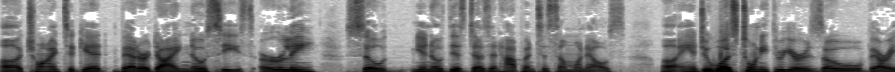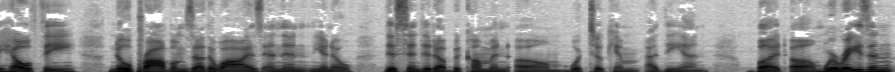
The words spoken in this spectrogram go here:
Uh, trying to get better diagnoses early so you know this doesn't happen to someone else uh, Andrew was 23 years old, very healthy, no problems otherwise, and then you know this ended up becoming um, what took him at the end. But um, we're raising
